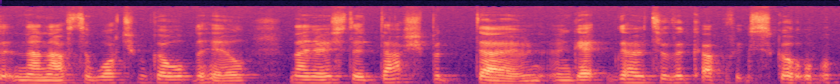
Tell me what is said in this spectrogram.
and then I have to watch them go up the hill, and then I used to dash down and get go to the Catholic school.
